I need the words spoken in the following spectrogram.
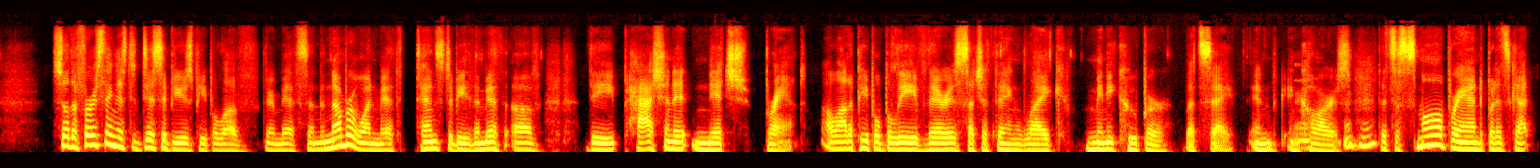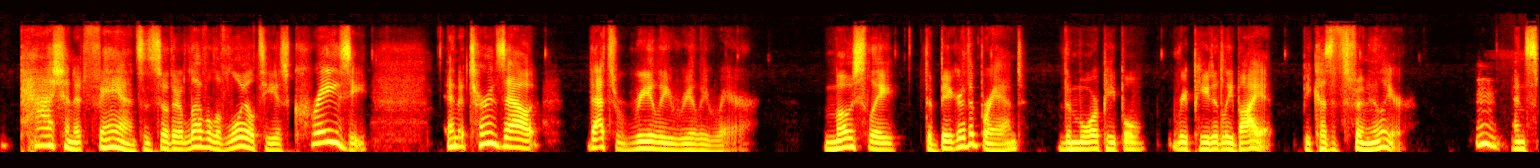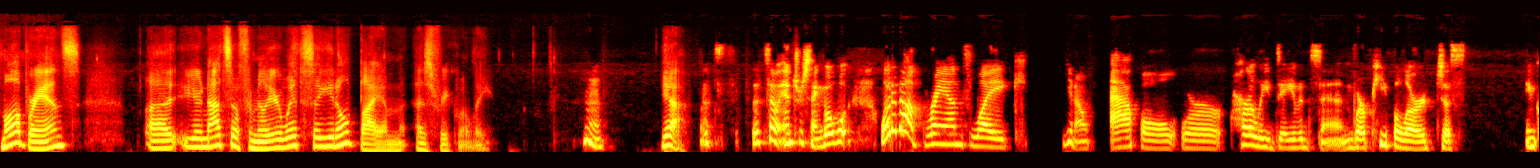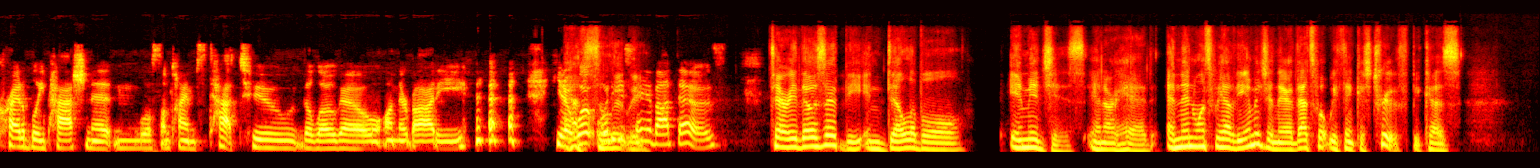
So the first thing is to disabuse people of their myths. And the number one myth tends to be the myth of the passionate niche brand. A lot of people believe there is such a thing like Mini Cooper, let's say, in, in mm-hmm. cars. Mm-hmm. That's a small brand, but it's got passionate fans. And so their level of loyalty is crazy. And it turns out that's really, really rare. Mostly, the bigger the brand, the more people repeatedly buy it because it's familiar Mm. And small brands, uh, you're not so familiar with, so you don't buy them as frequently. Hmm. Yeah, that's that's so interesting. Well, what, what about brands like you know Apple or Harley Davidson, where people are just incredibly passionate and will sometimes tattoo the logo on their body? you know, what, what do you say about those? Terry, those are the indelible images in our head. And then once we have the image in there, that's what we think is truth because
